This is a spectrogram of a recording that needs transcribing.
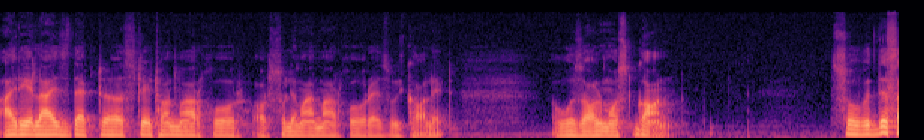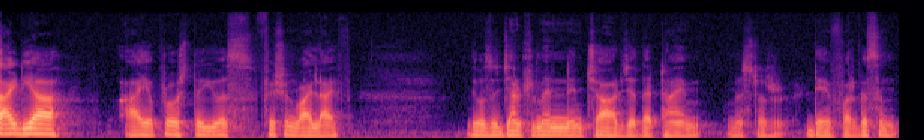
I realized that uh, Straight-horned Markhor or Suleiman Markhor as we call it was almost gone. So with this idea, I approached the US Fish and Wildlife. There was a gentleman in charge at that time, Mr. Dave Ferguson,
